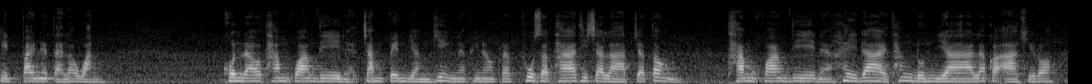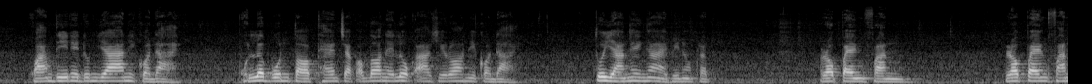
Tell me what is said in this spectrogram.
กิจไปในแต่ละวัน คนเราทำความดีเนี่ยจำเป็นอย่างยิ่งนะพี่น้องครับ ผู้ศรัทธาที่ฉลาดจะต้องทำความดีเนี่ยให้ได้ทั้งดุนยาแล้วก็อาคิราะห์ความดีในดุนยานี่ก็ได้ ผลบุญตอบแทนจากอัลลอฮ์ในโลกอาคิราะห์นี่ก็ได้ ตัวอย่างง่าย ๆ พี่น้องครับ เราแปรงฟัน เราแปรงฟัน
